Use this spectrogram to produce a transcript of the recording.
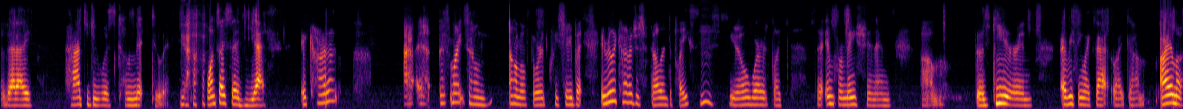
that I had to do was commit to it. Yeah. Once I said yes, it kind of, this might sound, I don't know if the word's cliche, but it really kind of just fell into place, mm. you know, where like the information and um, the gear and everything like that. Like um, I am a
